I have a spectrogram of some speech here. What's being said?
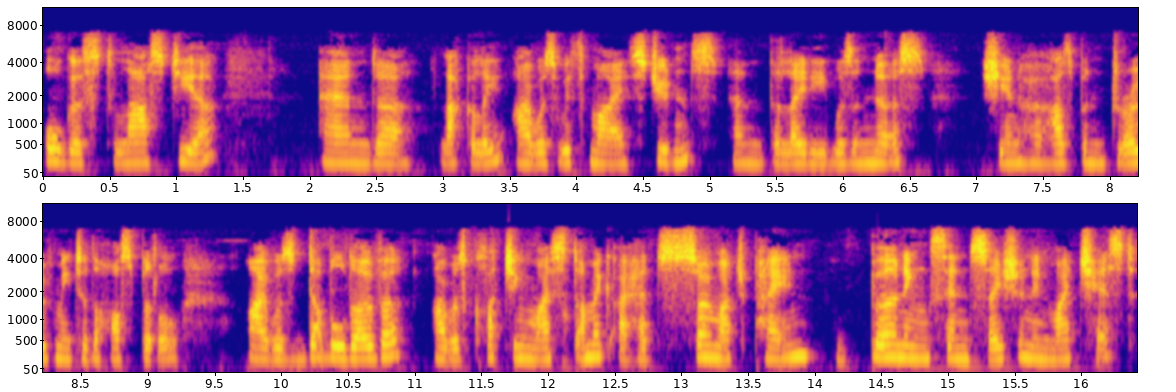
August last year, and uh, luckily I was with my students, and the lady was a nurse. She and her husband drove me to the hospital. I was doubled over. I was clutching my stomach. I had so much pain, burning sensation in my chest.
